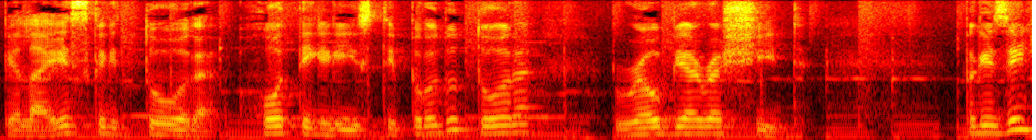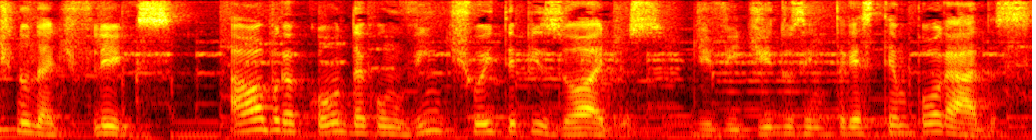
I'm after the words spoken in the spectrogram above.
pela escritora, roteirista e produtora Robia Rashid. Presente no Netflix, a obra conta com 28 episódios, divididos em três temporadas,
